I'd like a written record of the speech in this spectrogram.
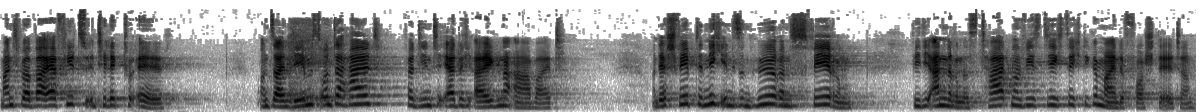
manchmal war er viel zu intellektuell. Und seinen Lebensunterhalt verdiente er durch eigene Arbeit. Und er schwebte nicht in diesen höheren Sphären, wie die anderen es taten und wie es sich die Gemeinde vorstellte.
